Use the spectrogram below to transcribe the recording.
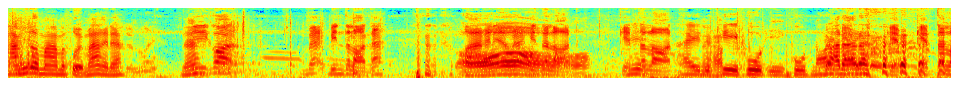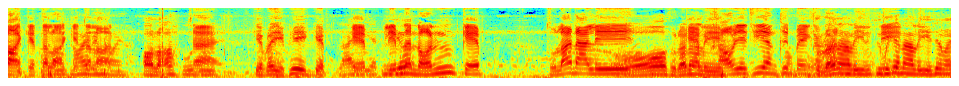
ทางที่เรามามันสวยมากเลยนะนะพี่ก็แวะบินตลอดนะมาเนี่ยแวะบินตลอดเก็บตลอดให้ลูกพี่พูดอีกพูดน้อยได้ได้ได้เก็บเก็บตลอดเก็บตลอดเก็บตลอดอ๋อเหรอใช่เก็บอะไรอีกพี่เก็บรายเก็บละอียดริมถนนเก็บสุรานารีโอ้สุรเก็นาบรีเขาเยเที่ยงขึ้นไปสุรนารีนี่คือไม่ใช่นารีใช่ไหม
